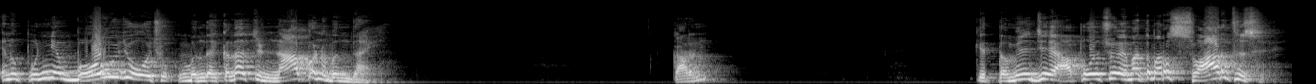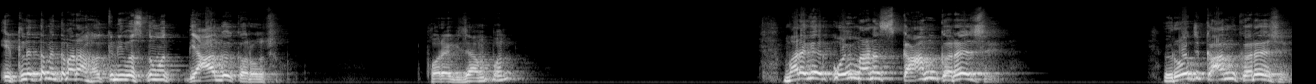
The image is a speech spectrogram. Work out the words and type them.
એનું પુણ્ય બહુ જ ઓછું બંધાય, કદાચ ના પણ બંધાય. કારણ કે તમે જે આપો છો, એમાં તમારો સ્વાર્થ છે. એટલે તમે તમારા હકની વસ્તુનો ત્યાગ કરો છો. ફોર એક્ઝામ્પલ મારા ઘેર કોઈ માણસ કામ કરે છે. રોજ કામ કરે છે,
